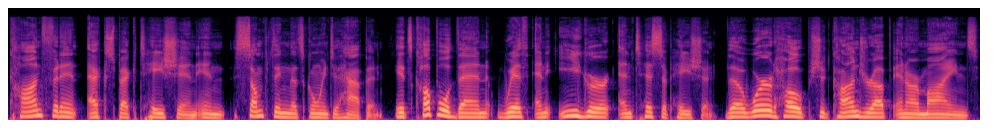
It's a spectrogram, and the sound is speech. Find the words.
confident expectation in something that's going to happen. It's coupled then with an eager anticipation. The word hope should conjure up in our minds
